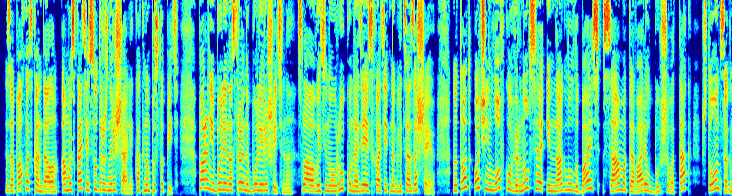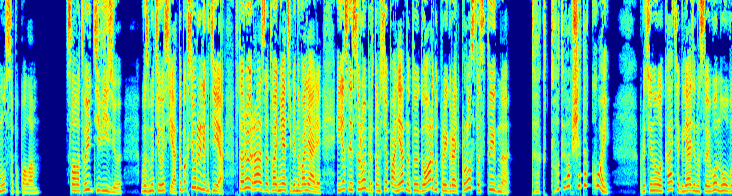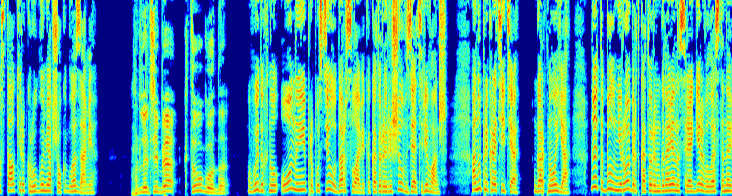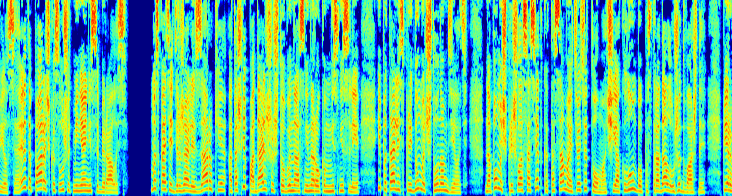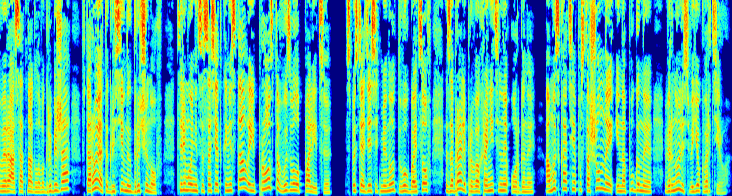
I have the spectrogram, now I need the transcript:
Запахло скандалом, а мы с Катей судорожно решали, как нам поступить. Парни были настроены более решительно. Слава вытянул руку, надеясь схватить наглеца за шею, но тот очень ловко увернулся и, нагло улыбаясь, сам отоварил бывшего так, что он согнулся пополам. «Слава, твою дивизию!» Возмутилась я. «Ты боксер или где? Второй раз за два дня тебе наваляли. И если с Робертом все понятно, то Эдуарду проиграть просто стыдно». «Да кто ты вообще такой?» Протянула Катя, глядя на своего нового сталкера круглыми от шока глазами. «Для тебя кто угодно». Выдохнул он и пропустил удар Славика, который решил взять реванш. «А ну прекратите!» — гаркнула я. Но это был не Роберт, который мгновенно среагировал и остановился. Эта парочка слушать меня не собиралась. Мы с Катей держались за руки, отошли подальше, чтобы нас ненароком не снесли, и пытались придумать, что нам делать. На помощь пришла соседка, та самая тетя Тома, чья клумба пострадала уже дважды. Первый раз от наглого грабежа, второй от агрессивных драчунов. Церемониться соседка не стала и просто вызвала полицию. Спустя 10 минут двух бойцов забрали правоохранительные органы, а мы с Катей, опустошенные и напуганные, вернулись в ее квартиру.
